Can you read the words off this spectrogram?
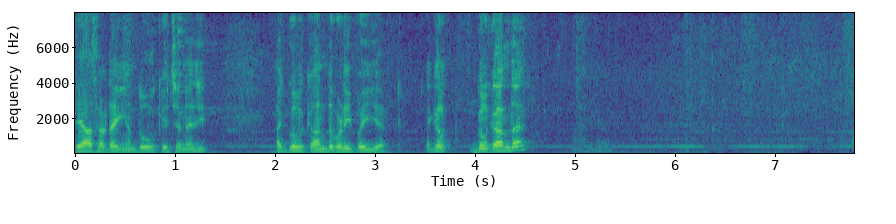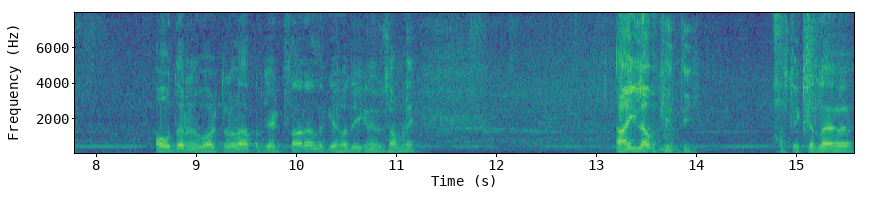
ਤੇ ਆ ਸਾਡਾ ਇਹ ਦੋ ਕਿਚਨ ਹੈ ਜੀ। ਆ ਗੁਲਕੰਦ ਬਣੀ ਪਈ ਹੈ। ਇਹ ਗੁਲ- ਗੁਲਕੰਦ ਹੈ? ਉਧਰ ਇਨਵਰਟਰ ਵਾਲਾ ਪ੍ਰੋਜੈਕਟ ਸਾਰਾ ਲੱਗਿਆ ਹੋਇਆ ਦੇਖ ਰਹੇ ਹੋ ਸਾਹਮਣੇ। ਆਈ ਲਵ ਖੇਤੀ। ਆ ਸਟicker ਲਾਇਆ ਹੋਇਆ।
